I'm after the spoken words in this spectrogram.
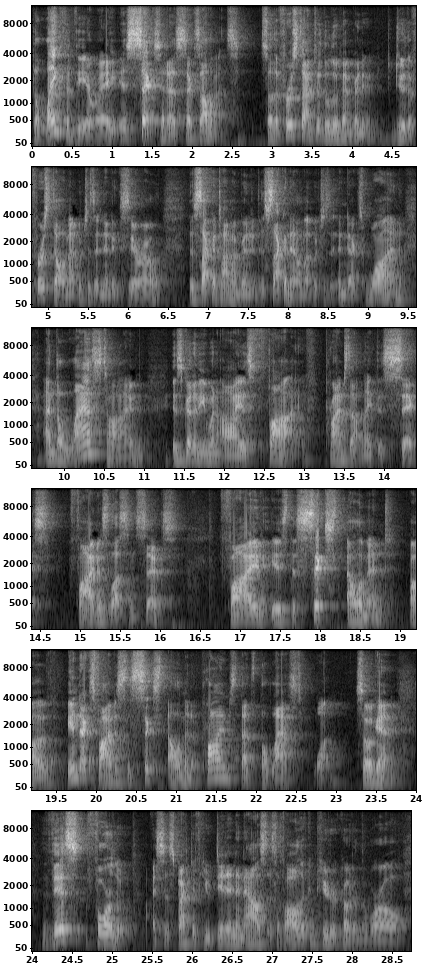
The length of the array is 6. It has 6 elements. So the first time through the loop, I'm going to do the first element, which is at index 0. The second time, I'm going to do the second element, which is at index 1. And the last time is going to be when i is 5. Primes.length is 6. 5 is less than 6. 5 is the sixth element of index 5 is the sixth element of primes. That's the last one. So again, this for loop, I suspect if you did an analysis of all the computer code in the world,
